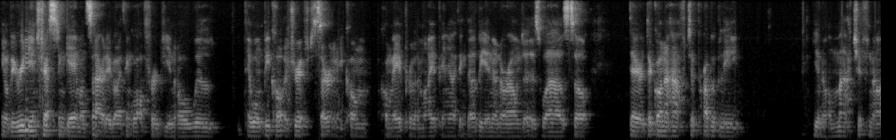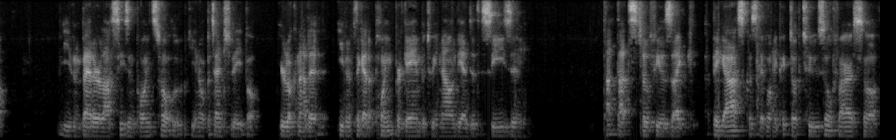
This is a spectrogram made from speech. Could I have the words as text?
you know, be really interesting game on Saturday. But I think Watford, you know, will they won't be caught adrift. Certainly come come April, in my opinion. I think they'll be in and around it as well. So they're they're going to have to probably, you know, match if not even better last season points total. You know, potentially, but you're looking at it even if they get a point per game between now and the end of the season. That that still feels like a big ask because they've only picked up two so far. So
